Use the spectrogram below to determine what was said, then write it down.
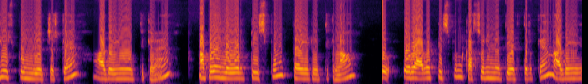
ஜூஸ் புழிஞ்சு வச்சுருக்கேன். அதையும் ஊற்றிக்கிறேன் அப்புறம் இதில் ஒரு டீஸ்பூன் தயிர் ஊற்றிக்கலாம் ஒரு அரை டீஸ்பூன் கசூரி மெத்தி எடுத்திருக்கேன். அதையும்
